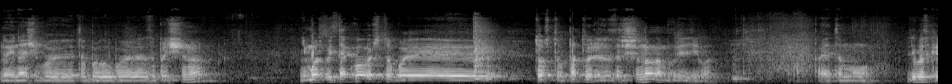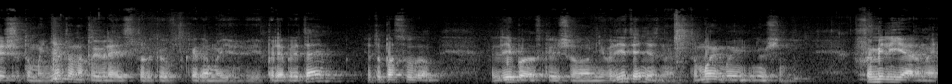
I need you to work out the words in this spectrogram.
Ну, иначе бы это было бы запрещено. Не может быть такого, чтобы то, что по Торе разрешено, нам вредило. Поэтому либо сказать, что тумы нет, она появляется только когда мы приобретаем эту посуду, либо сказать, что она нам не вредит, я не знаю. Тумой мы не очень фамильярны.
